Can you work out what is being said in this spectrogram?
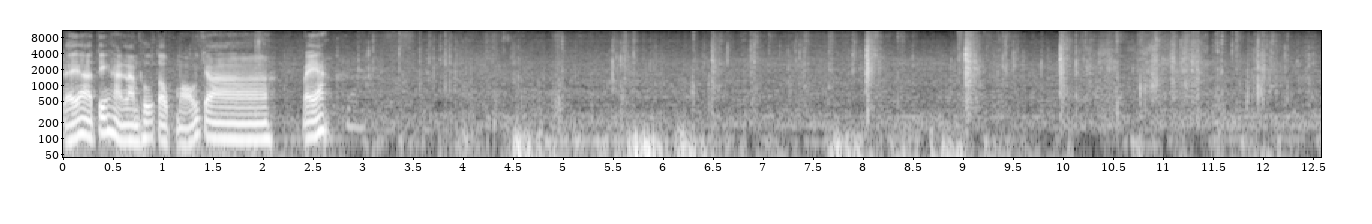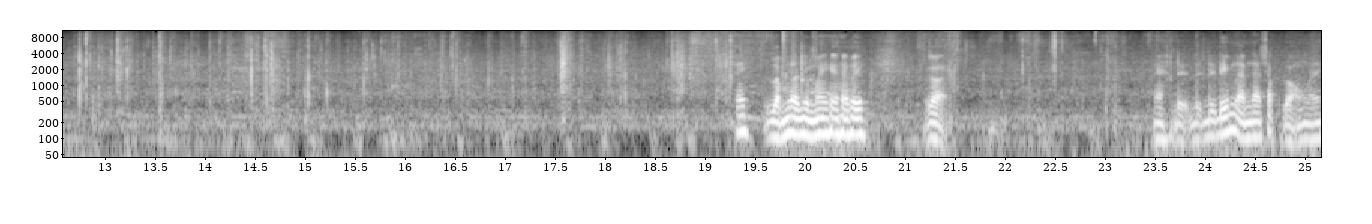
Để ờ, tiến hành làm thủ tục mổ cho bé Ê, lụm lên giùm mấy đi. Rồi. Nè để, để, để đếm làm ra sắp gọn lại.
